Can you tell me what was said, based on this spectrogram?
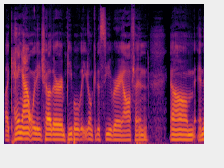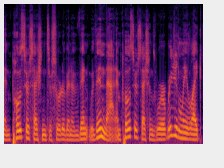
like hang out with each other and people that you don't get to see very often. Um, and then poster sessions are sort of an event within that. And poster sessions were originally like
